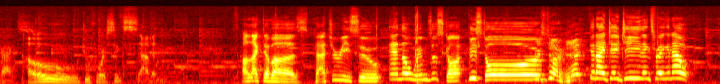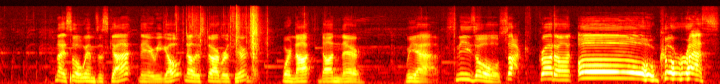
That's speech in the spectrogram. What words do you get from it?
tracks. Oh, two, four, six, seven. Electabuzz, Pachirisu, and the Whimsicott V-Stars. start hit. Good night, JG. Thanks for hanging out. Nice little Whimsicott. There we go. Another Starbirth here. We're not done there. We have Sneasel, Sock, Groudon. Oh, caress.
